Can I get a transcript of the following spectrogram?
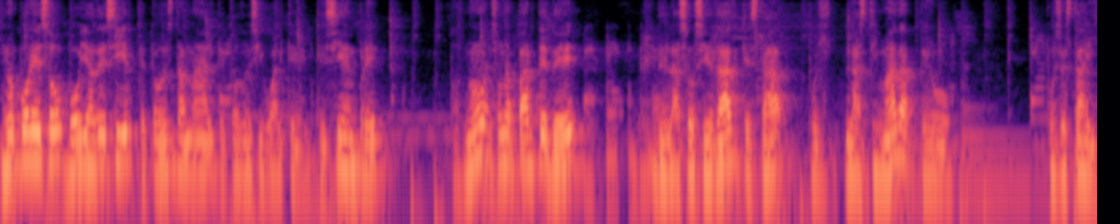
no por eso voy a decir que todo está mal, que todo es igual que, siempre. Pues no, es una parte de, de la sociedad que está pues lastimada, pero pues está ahí.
